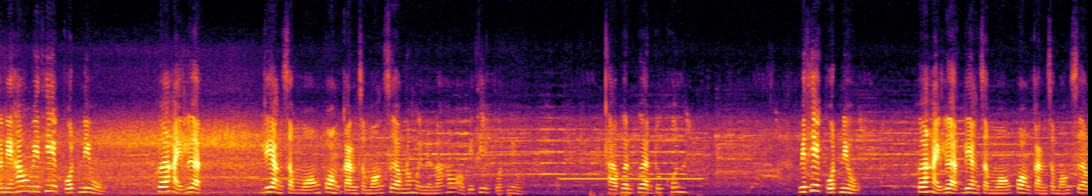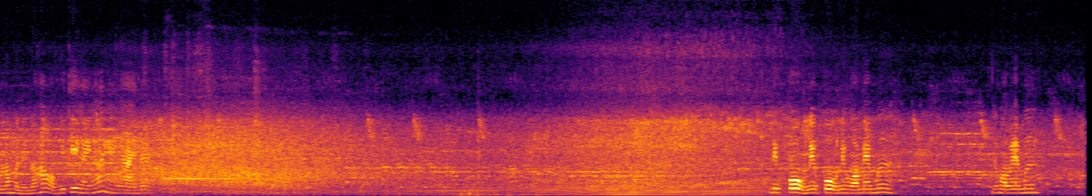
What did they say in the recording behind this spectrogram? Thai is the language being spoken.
มื้อนี้เฮาวิธีกดนิ้ว เพื่อให้เลือดเลี้ยงสมองป้องกันสมองเสื่อมเนาะมื้อนี้เนาะเฮาเอาวิธีกดนิ้วถ้าเพื่อนๆทุกคน วิธีกดนิ้ว เพื่อให้เลือดเลี้ยงสมองป้องกันสมองเสื่อมเนาะมื้อนี้เนาะเฮาเอาวิธีง่ายๆง่ายๆได้นิ้วโป้งนิ้วโป้งนิ้วหัวแม่มือ นิ้วหัวแม่มือ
